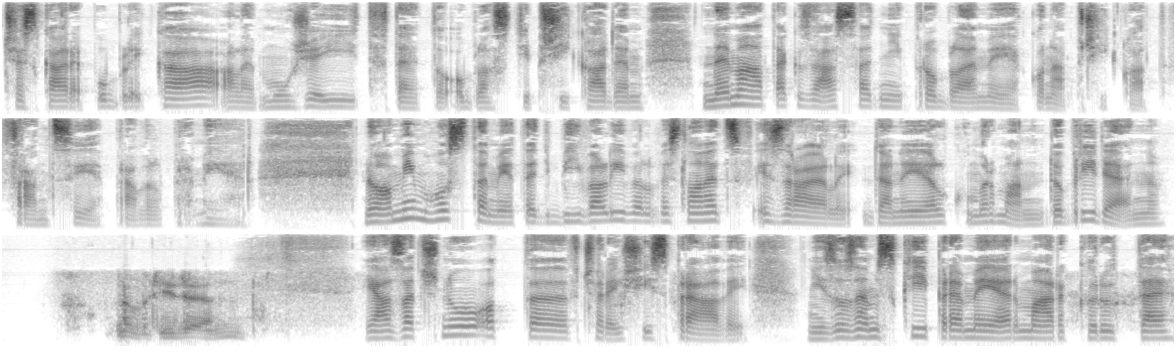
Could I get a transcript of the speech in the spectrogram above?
Česká republika ale může jít v této oblasti příkladem. Nemá tak zásadní problémy jako například Francie, pravil premiér. No a mým hostem je teď bývalý velvyslanec v Izraeli, Daniel Kummerman. Dobrý den. Dobrý den. Já začnu od eh, včerejší zprávy. Nizozemský premiér Mark Rutte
